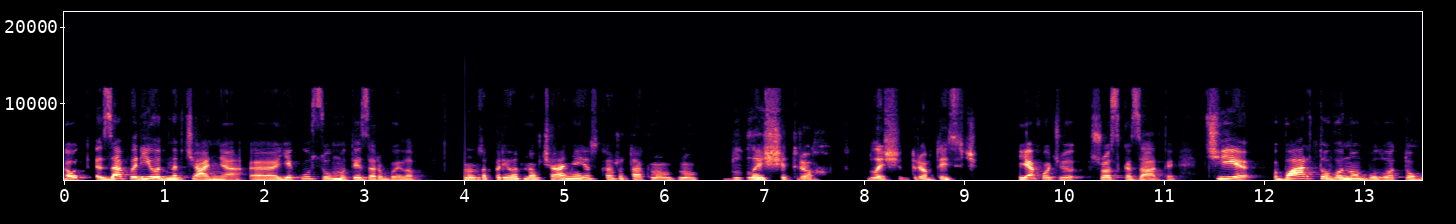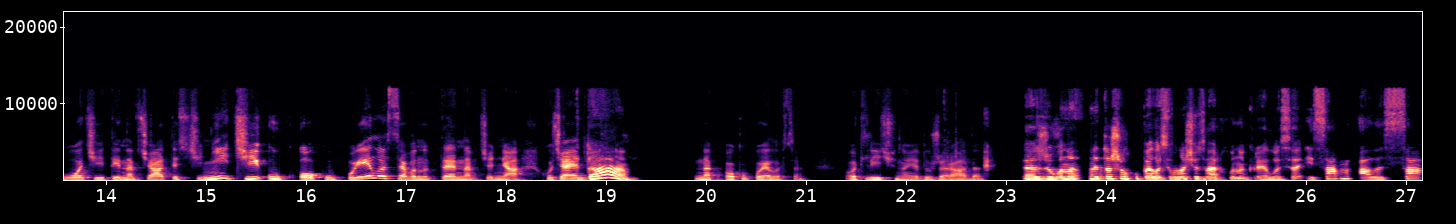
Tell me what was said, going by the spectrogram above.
От за період навчання, е, яку суму ти заробила? Ну, за період навчання я скажу так, ну, ну ближче трьох, ближче трьох тисяч. Я хочу що сказати, чи варто воно було того, чи йти навчатись, чи ні, чи окупилося воно те навчання, хоча я Да. думаю, окупилося. Отлічно, я дуже рада. Кажу, воно не то, що окупилося, воно ще зверху накрилося. І сам, але сам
